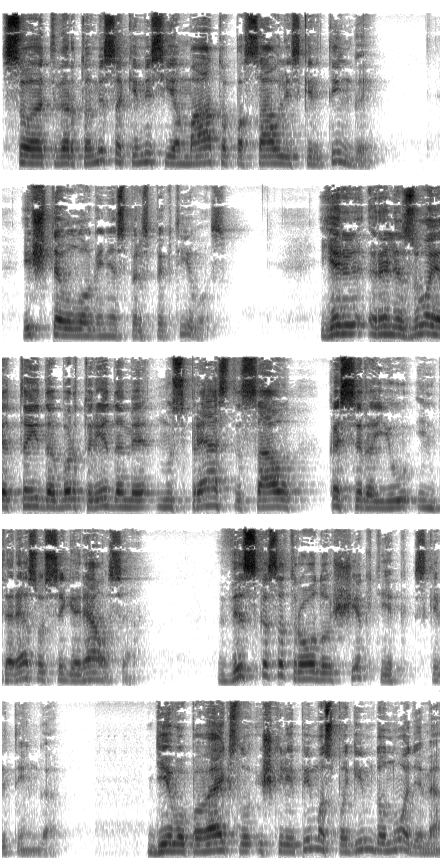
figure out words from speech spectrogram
Su atvertomis akimis jie mato pasaulį skirtingai, iš teologinės perspektyvos. Jie realizuoja tai dabar turėdami nuspręsti savo, kas yra jų interesuose geriausia viskas atrodo šiek tiek skirtinga. Dievo paveikslo iškreipimas pagimdo nuodėmę,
